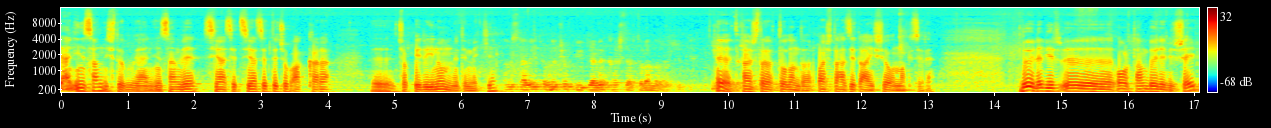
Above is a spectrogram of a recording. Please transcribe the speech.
Yani insan işte bu yani insan ve siyaset. Siyasette çok ak kara eee, çok belirgin olmuyor demek ki. Ama kiramda çok büyüklerden karşı tarafta olan da var. Evet, karşı tarafta olan da var. Başta Hazreti Ayşe olmak üzere. Böyle bir e, ortam, böyle bir şey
